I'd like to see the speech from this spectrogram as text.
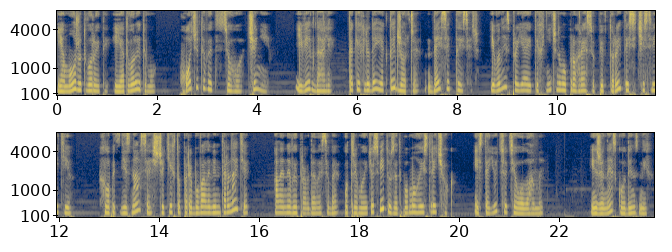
Я можу творити, і я творитиму. Хочете ви цього чи ні? І вів далі таких людей, як ти, Джордже, 10 тисяч, і вони сприяють технічному прогресу півтори тисячі світів. Хлопець дізнався, що ті, хто перебували в інтернаті, але не виправдали себе, отримують освіту за допомогою стрічок і стають соціологами. Інженеско один з них.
